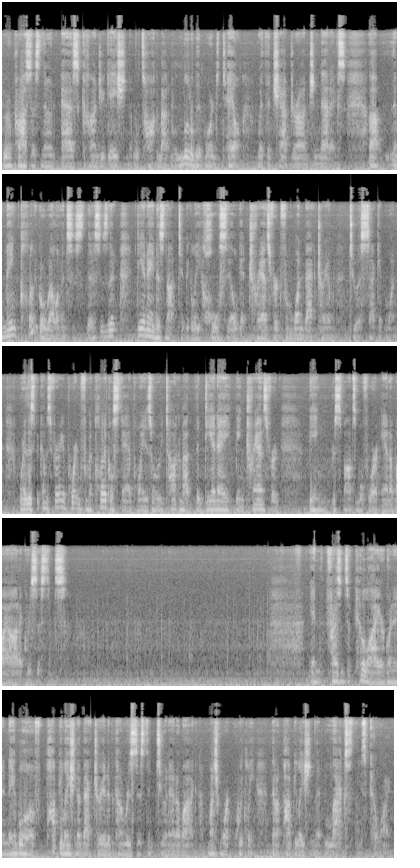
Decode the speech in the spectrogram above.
through a process known as conjugation that we'll talk about in a little bit more detail with the chapter on genetics. Uh, the main clinical relevance is this is that DNA does not typically wholesale get transferred from one bacterium to a second one. Where this becomes very important from a clinical standpoint is when we talk about the DNA being transferred being responsible for antibiotic resistance. In the presence of pili are going to enable a population of bacteria to become resistant to an antibiotic much more quickly than a population that lacks these pili.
